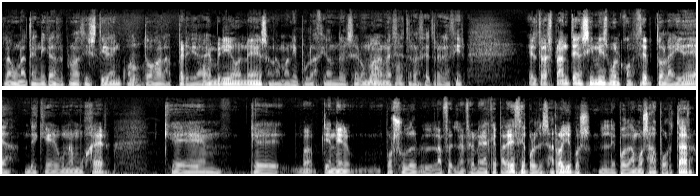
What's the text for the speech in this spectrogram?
la, una técnica de reproducción asistida en cuanto mm. a la pérdida de embriones, a la manipulación del ser humano, mm, etcétera, etcétera. Es decir, el trasplante en sí mismo, el concepto, la idea de que una mujer que, bueno, tiene por su, la, enfermedad que padece, por el desarrollo, pues le podamos aportar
